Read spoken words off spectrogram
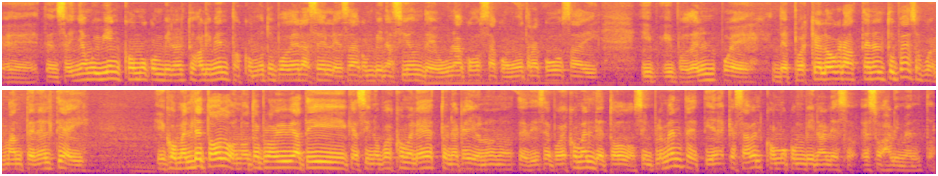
eh, te enseña muy bien cómo combinar tus alimentos, cómo tú poder hacer esa combinación de una cosa con otra cosa y, poder, pues, después que logras tener tu peso, pues mantenerte ahí. Y comer de todo, no te prohíbe a ti que si no puedes comer esto ni aquello, no, no, te dice puedes comer de todo, simplemente tienes que saber cómo combinar esos alimentos.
